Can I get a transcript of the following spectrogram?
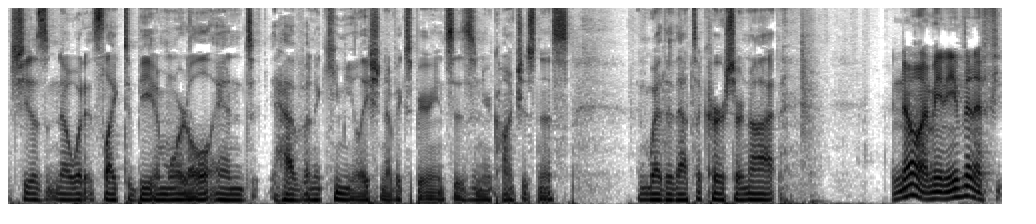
She doesn't know what it's like to be immortal and have an accumulation of experiences in your consciousness and whether that's a curse or not. No, I mean, even if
